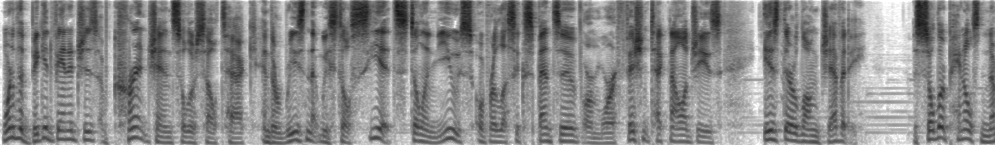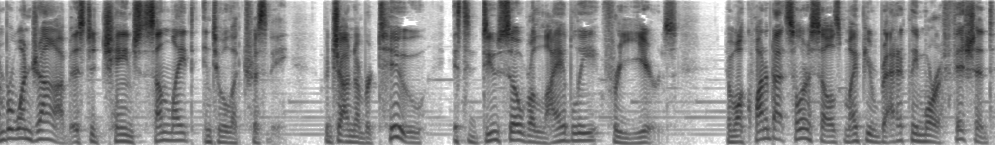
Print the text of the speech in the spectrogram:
One of the big advantages of current gen solar cell tech, and the reason that we still see it still in use over less expensive or more efficient technologies, is their longevity. A solar panel's number one job is to change sunlight into electricity, but job number two is to do so reliably for years. And while quantum dot solar cells might be radically more efficient,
